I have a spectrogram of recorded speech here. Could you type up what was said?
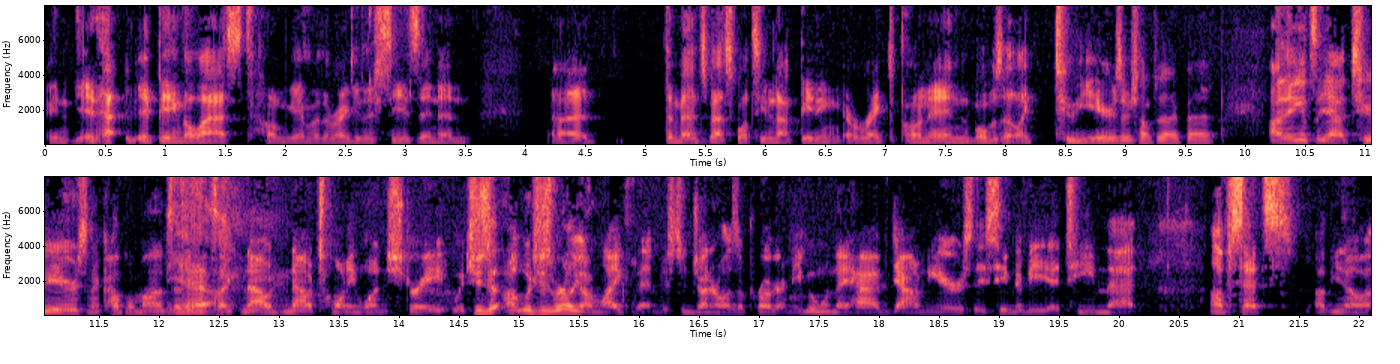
it ha- it being the last home game of the regular season and uh, the men's basketball team not beating a ranked opponent in what was it like two years or something like that. I think it's yeah, two years and a couple months. I yeah. think it's like now now twenty one straight, which is uh, which is really unlike them, just in general as a program. Even when they have down years, they seem to be a team that upsets. Uh, you know,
